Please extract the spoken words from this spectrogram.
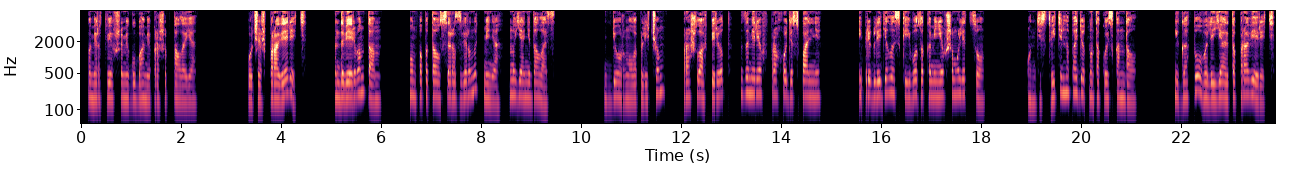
— помертвевшими губами прошептала я. «Хочешь проверить? Дверь вон там». Он попытался развернуть меня, но я не далась. Дернула плечом, прошла вперед, замерев в проходе спальни, и пригляделась к его закаменевшему лицу. Он действительно пойдет на такой скандал? И готова ли я это проверить?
